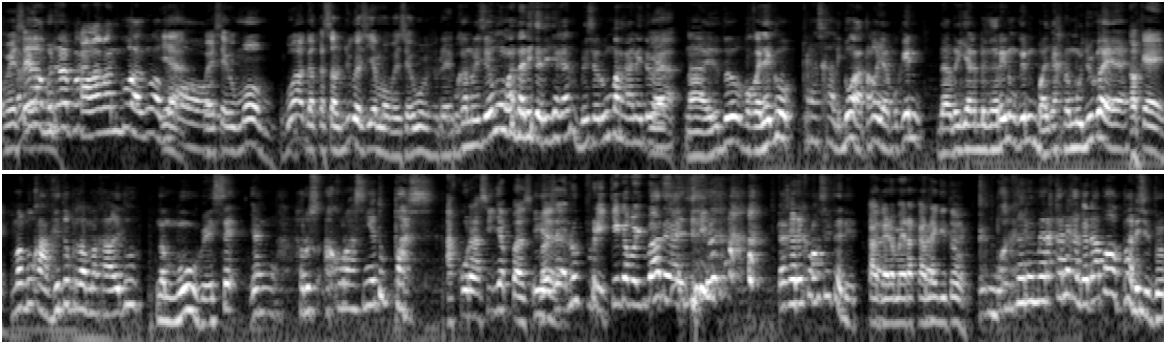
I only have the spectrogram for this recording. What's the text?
WC Tapi bener pengalaman gua, gua Ya, bohong. WC umum. Gua agak kesel juga sih sama WC umum sebenarnya. Bukan WC umum kan tadi jadinya kan WC rumah kan itu Iya. kan. Nah, itu tuh pokoknya gua pernah sekali gua gak tahu ya, mungkin dari yang dengerin mungkin banyak nemu juga ya. Oke, Cuma gua kaget tuh pertama kali tuh nemu WC yang harus akurasinya tuh pas. akurasinya pas. Iya. Maksudnya lu freaking apa gimana anjing? Kagak ada closet tadi. Kagak ada merakannya gitu. Bukan kagak ada merakannya, kagak ada apa-apa di situ.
